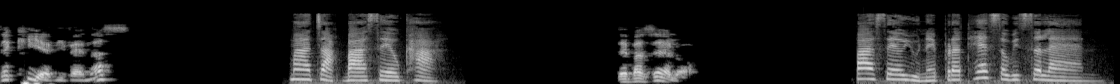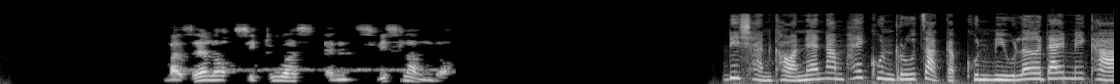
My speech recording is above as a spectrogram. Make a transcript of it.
De kie vi venas มาจากบาเซลค่ะ De Baselo บาเซลอยู่ในประเทศสวิตเซอร์แลนด์ Baselo situas en Svislando ดิฉันขอแนะนำให้คุณรู้จักกับคุณมิลเลอร์ได้ไหมคะ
